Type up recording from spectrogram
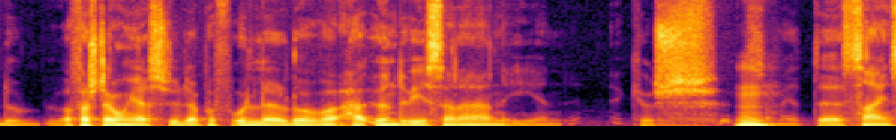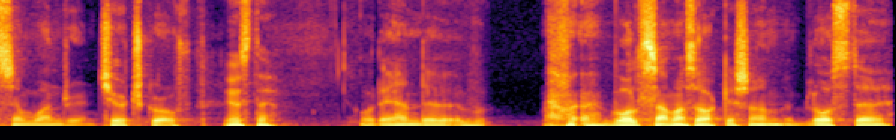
Då var första gången jag studerade på Fuller. Och då var, han- undervisade han i en kurs Mm. som heter Science and Wonder and Church Growth. Just det. Och det hände våldsamma saker som blåste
